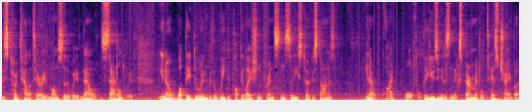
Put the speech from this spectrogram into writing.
this totalitarian monster that we're now saddled with you know, what they're doing with the Uyghur population, for instance, in East Turkestan is you know, quite awful. They're using it as an experimental test chamber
